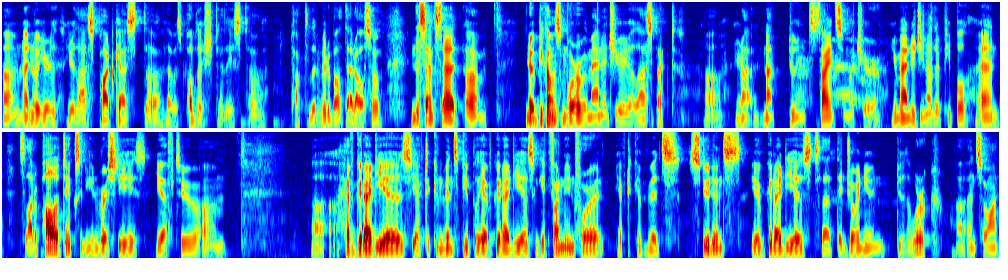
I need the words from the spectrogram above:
Um, I know your your last podcast uh, that was published, at least, uh, talked a little bit about that also, in the sense that um, you know, it becomes more of a managerial aspect. Uh, you're not not doing science so much. You're you're managing other people, and it's a lot of politics in universities. You have to um, uh, have good ideas. You have to convince people you have good ideas and get funding for it. You have to convince students you have good ideas so that they join you and do the work, uh, and so on.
